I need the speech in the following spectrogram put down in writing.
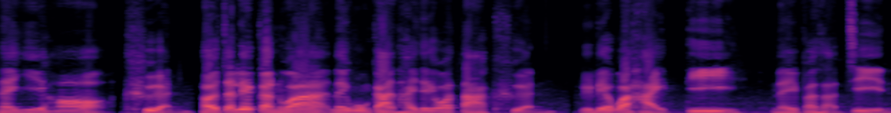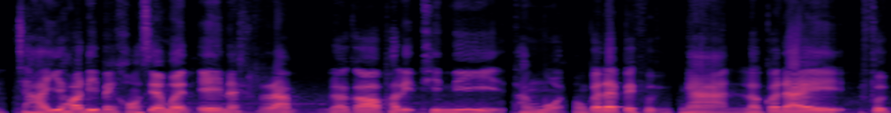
ในยี่ห้อเขื่อน เขาจะเรียกกันว่าในวงการไทยจะเรียกว่าตาเขื่อนหรือเรียกว่าไหตีในภาษาจีนชายี่ห้อนี้เป็นของเซียเหมือนเองนะครับ แล้วก็ผลิตที่นี่ทั้งหมด ผมก็ได้ไปฝึกงาน แล้วก็ได้ฝึก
